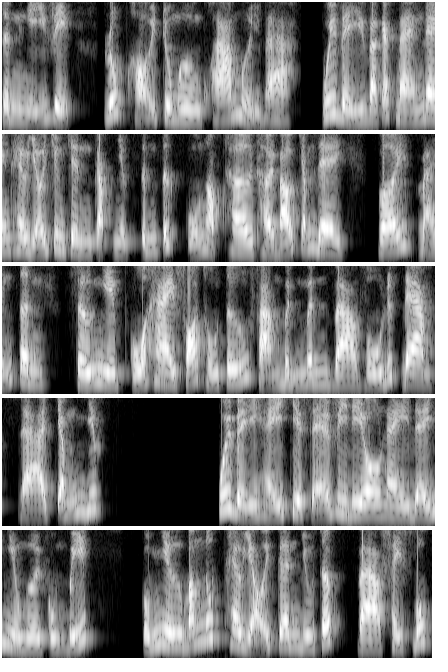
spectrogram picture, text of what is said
xin nghỉ việc, rút khỏi Trung ương khóa 13. Quý vị và các bạn đang theo dõi chương trình cập nhật tin tức của Ngọc Thơ thời báo chấm D với bản tin sự nghiệp của hai Phó Thủ tướng Phạm Bình Minh và Vũ Đức Đam đã chấm dứt. Quý vị hãy chia sẻ video này để nhiều người cùng biết, cũng như bấm nút theo dõi kênh youtube và facebook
